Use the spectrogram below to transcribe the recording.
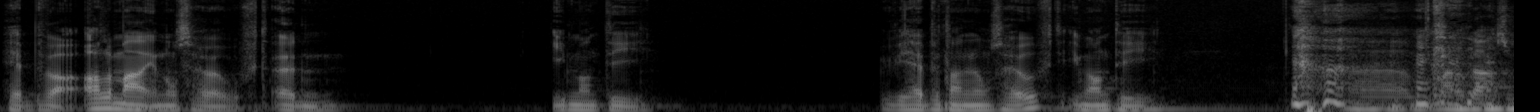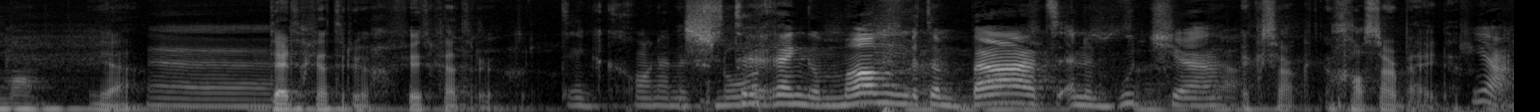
hebben we allemaal in ons hoofd een iemand die. Wie hebben we dan in ons hoofd? Iemand die. Uh, Marokkaanse man. Ja. Uh, 30 jaar terug, 40 jaar terug. Denk ik gewoon aan een strenge man met een baard en een hoedje. Ja. Exact, een gastarbeider. Ja.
